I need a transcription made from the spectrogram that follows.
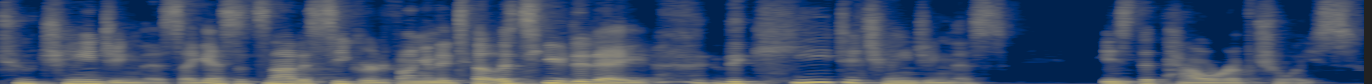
to changing this. I guess it's not a secret if I'm going to tell it to you today. The key to changing this is the power of choice.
